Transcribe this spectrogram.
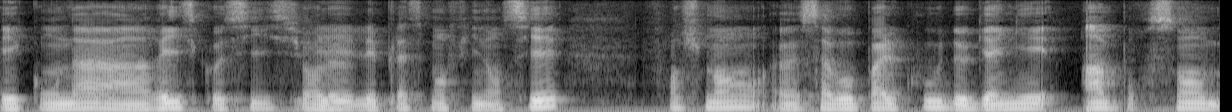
et qu'on a un risque aussi sur les, placements financiers, franchement, ça euh, ça vaut pas le coup de gagner 1%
